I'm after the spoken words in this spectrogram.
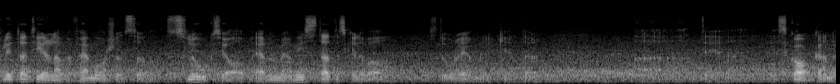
flyttade till Irland för fem år sedan så slogs jag av, även om jag visste att det skulle vara stora jämlikheter, att det, det är skakande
